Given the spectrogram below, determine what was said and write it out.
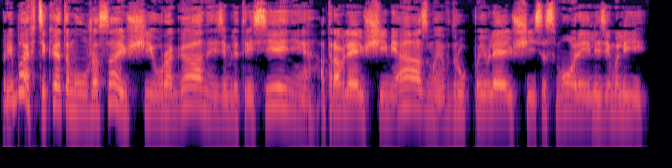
Прибавьте к этому ужасающие ураганы, землетрясения, отравляющие миазмы, вдруг появляющиеся с моря или земли,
